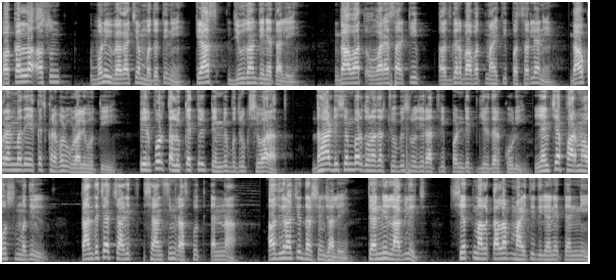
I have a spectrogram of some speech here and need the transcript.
पकडला असून वन विभागाच्या मदतीने त्यास जीवदान देण्यात आले. गावात वाऱ्यासारखी अजगरबाबत माहिती पसरल्याने गावकऱ्यांमध्ये एकच खळबळ उडाली होती. शिरपूर तालुक्यातील टेंबे बुद्रुक शिवारात दहा डिसेंबर दोन हजार चोवीस रोजी रात्री पंडित गिरधर कोळी यांच्या फार्म हाऊसमधील कांद्याच्या चाळीत शानसिंग राजपूत यांना अजगराचे दर्शन झाले. त्यांनी लागलीच. शेतमालकाला माहिती दिल्याने त्यांनी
